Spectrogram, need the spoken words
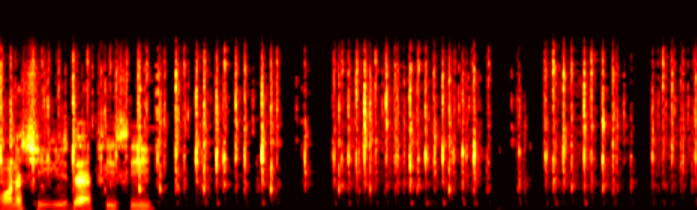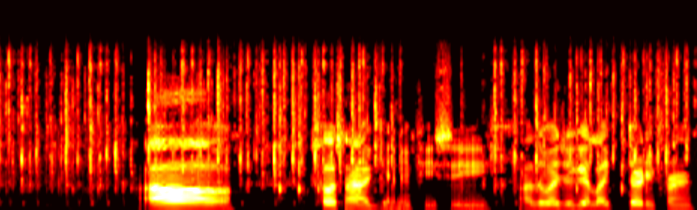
Why don't you use that PC? Oh. So it's not a gaming PC. Otherwise you get like 30 frames.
